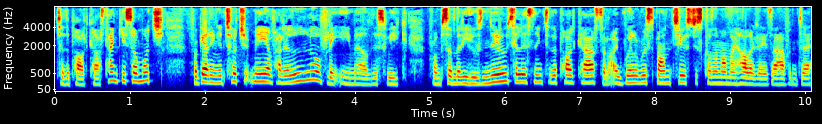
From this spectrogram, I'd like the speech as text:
to the podcast. Thank you so much for getting in touch with me. I've had a lovely email this week from somebody who's new to listening to the podcast, and I will respond to you. It's just because I'm on my holidays. I haven't uh,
